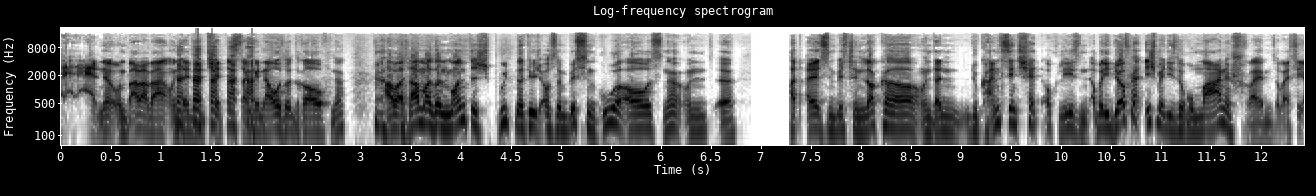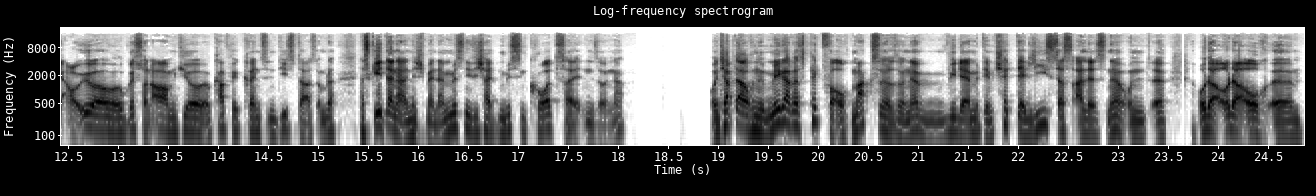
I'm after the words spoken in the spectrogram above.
ne, und bababa, und dann der Chat ist dann genauso drauf, ne. Aber sag mal, so ein Monte sprüht natürlich auch so ein bisschen Ruhe aus, ne, und äh, hat alles ein bisschen locker und dann, du kannst den Chat auch lesen. Aber die dürfen halt nicht mehr diese Romane schreiben, so weißt du, ja, ja gestern Abend hier Kaffeekränzchen, dies, das und. Das geht dann halt nicht mehr. Dann müssen die sich halt ein bisschen kurz halten, so, ne. Und ich habe da auch einen mega Respekt vor, auch Max oder so, ne, wie der mit dem Chat, der liest das alles, ne, und, äh, oder, oder auch, ähm,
